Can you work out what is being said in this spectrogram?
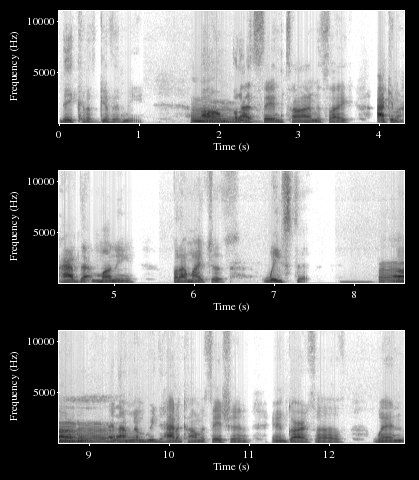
they could have given me. Mm. Um, but at the hmm. same time, it's like I can have that money, but I might just waste it. Mm. Um, and I remember we had a conversation in regards of when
